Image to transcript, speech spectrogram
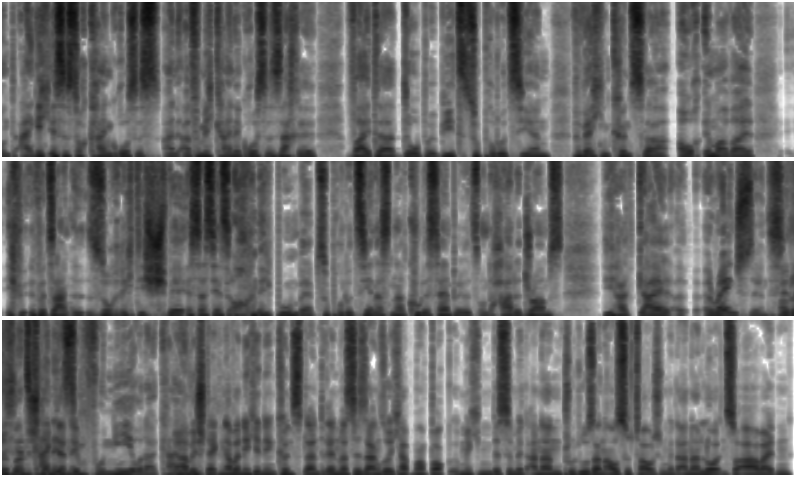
Und eigentlich ist es doch kein großes, ein- für mich keine große Sache, weiter dope Beats zu produzieren, für welchen Künstler auch immer, weil ich würde sagen, so richtig schwer ist das jetzt auch nicht, Boom Bap zu produzieren. Das sind halt coole Samples und harte Drums, die halt geil äh, arranged sind. Das ist, das ist jetzt keine ja nicht- Symphonie oder kein... Ja, wir stecken aber nicht in den Künstlern drin, was sie sagen, so ich habe mal Bock, mich ein bisschen mit anderen Producern auszutauschen, mit anderen Leuten zu arbeiten,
